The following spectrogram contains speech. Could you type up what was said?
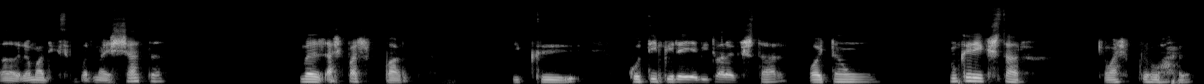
A gramática é sempre parte mais chata, mas acho que faz parte e que com o tempo irei habituar a gostar, ou então não queria gostar, que é mais provável.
